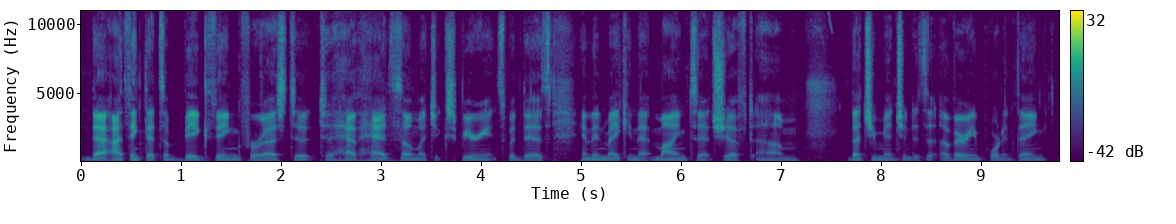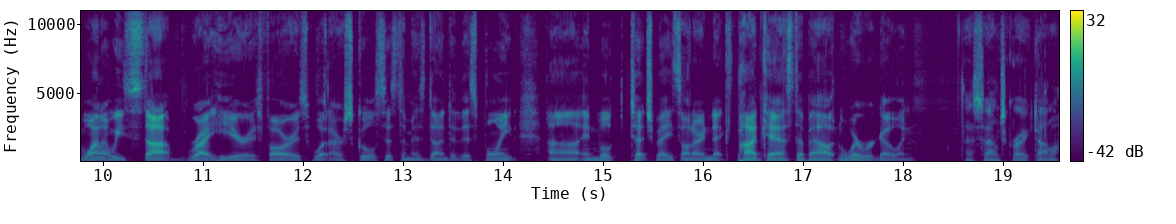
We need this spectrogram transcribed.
that I think that's a big thing for us to, to have had so much experience with this and then making that mindset shift. Um, that you mentioned is a, very important thing. Why don't we stop right here as far as what our school system has done to this point, uh, and we'll touch base on our next podcast about where we're going. That sounds great, Donald.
